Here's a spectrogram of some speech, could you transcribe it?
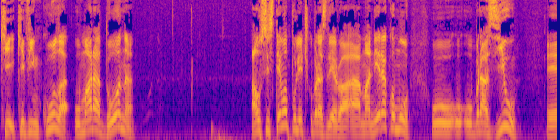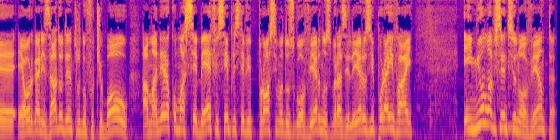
que, que vincula o Maradona ao sistema político brasileiro, a, a maneira como o, o, o Brasil é, é, organizado dentro do futebol, a maneira como a CBF sempre esteve próxima dos governos brasileiros e por aí vai. Em 1990,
